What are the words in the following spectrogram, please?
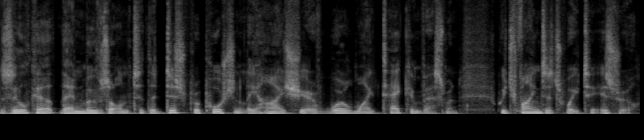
Zilka then moves on to the disproportionately high share of worldwide tech investment which finds its way to Israel.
